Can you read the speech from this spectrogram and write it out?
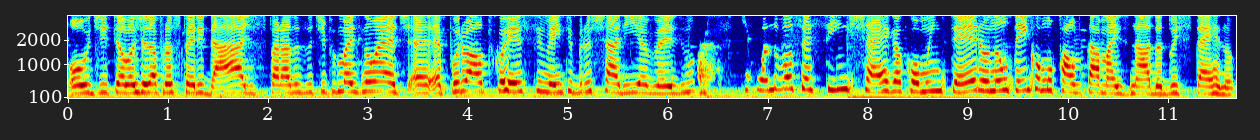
ou de teologia da prosperidade, essas paradas do tipo, mas não é. É, é puro autoconhecimento e bruxaria mesmo. Que quando você se enxerga como inteiro, não tem como faltar mais nada do externo.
